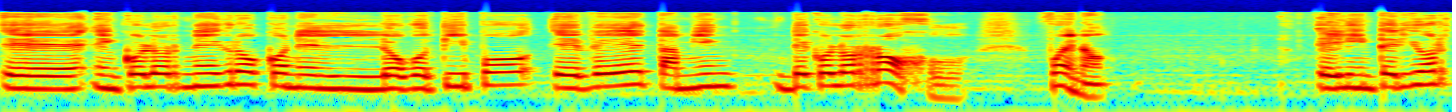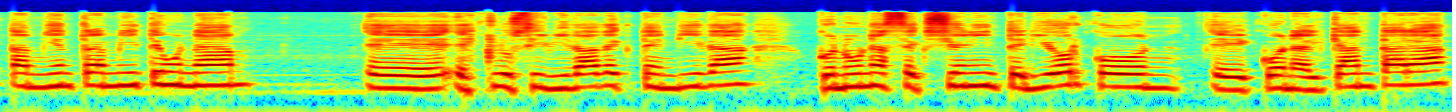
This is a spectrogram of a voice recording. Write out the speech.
eh, en color negro con el logotipo ED también de color rojo. Bueno, el interior también transmite una eh, exclusividad extendida con una sección interior con, eh, con alcántara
